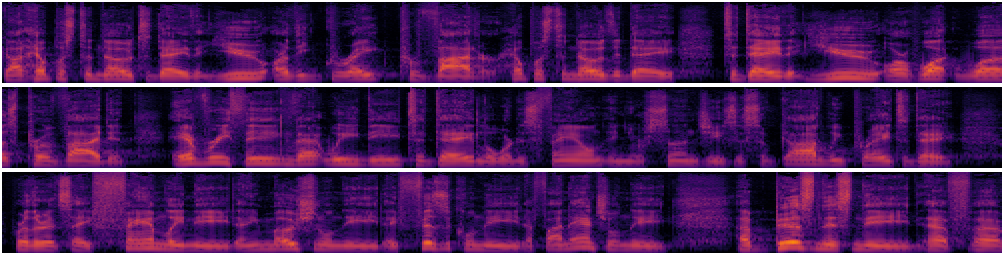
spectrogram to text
God, help us to know today that you are the great provider. Help us to know the day today that you are what was provided. Everything that we need today, Lord, is found in your Son, Jesus. So, God, we pray today, whether it's a family need, an emotional need, a physical need, a financial need, a business need, a, a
